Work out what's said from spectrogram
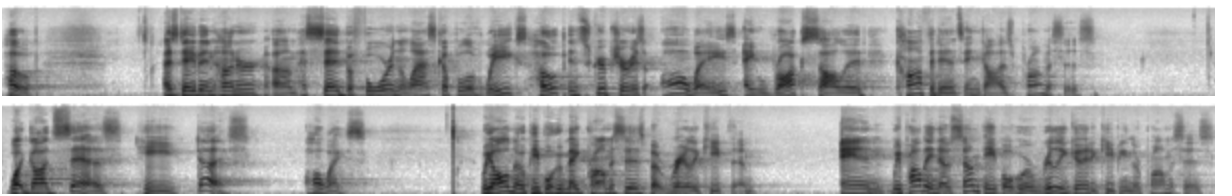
hope. As David and Hunter um, has said before in the last couple of weeks, hope in Scripture is always a rock solid confidence in God's promises. What God says, He does. Always. We all know people who make promises but rarely keep them. And we probably know some people who are really good at keeping their promises.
